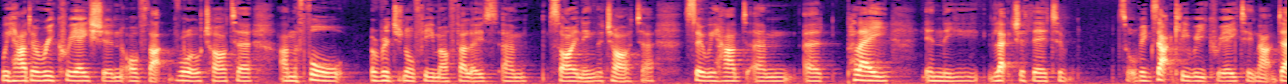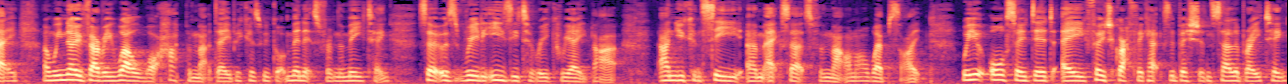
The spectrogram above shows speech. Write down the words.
we had a recreation of that royal charter and the four original female fellows um, signing the charter. So we had um, a play in the lecture theatre sort of exactly recreating that day. And we know very well what happened that day because we've got minutes from the meeting. So it was really easy to recreate that. And you can see um, excerpts from that on our website. We also did a photographic exhibition celebrating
